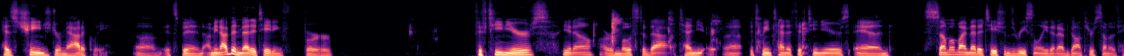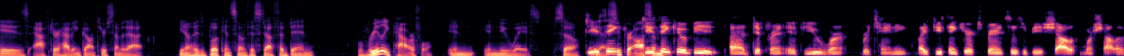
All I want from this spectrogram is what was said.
has changed dramatically. Um, it's been, I mean, I've been meditating for 15 years, you know, or most of that, 10, uh, between 10 and 15 years. And some of my meditations recently that I've gone through some of his after having gone through some of that, you know, his book and some of his stuff have been really powerful in in new ways. So do you yeah, think awesome. do you think it would be uh, different if you weren't retaining? Like, do you think your experiences would be shallow, more shallow?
